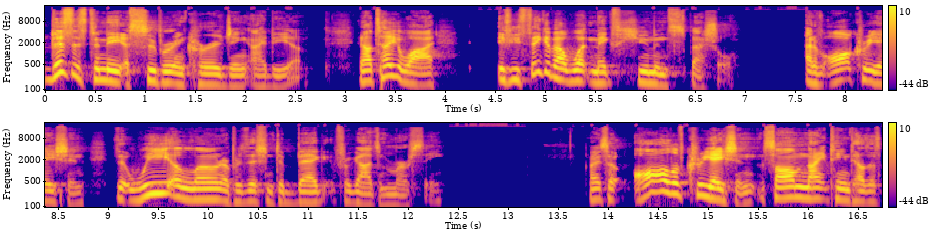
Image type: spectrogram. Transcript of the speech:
this is to me a super encouraging idea. And I'll tell you why. If you think about what makes humans special out of all creation, that we alone are positioned to beg for God's mercy. Right, so all of creation, Psalm 19 tells us,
